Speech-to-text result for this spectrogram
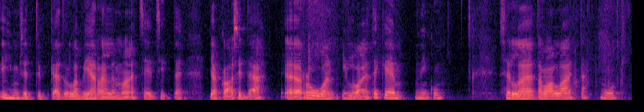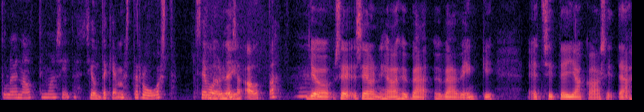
ihmiset tykkää tulla vierailemaan, että se sitten jakaa sitä ruoan iloa ja tekee niin kuin, sellainen tavalla, että muutkin tulee nauttimaan siitä sinun tekemästä ruoasta. Se voi no yleensä niin. auttaa. Joo, se, se on ihan hyvä, hyvä vinkki, että sitten jakaa sitä,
